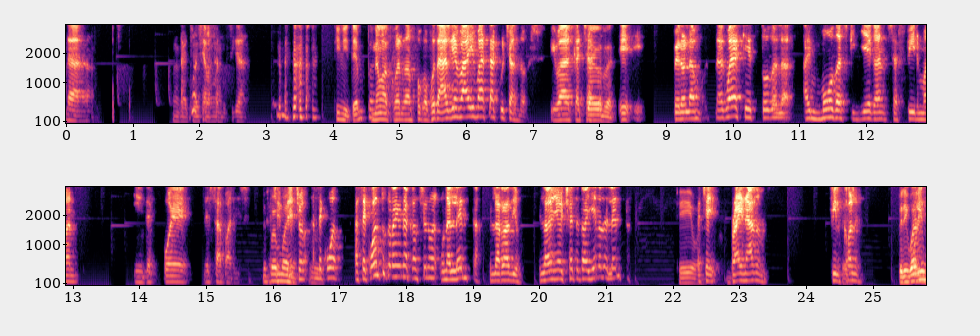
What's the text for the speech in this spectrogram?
la, No cacho ¿cómo se llama esa weá. música? Tini Tempa. No me acuerdo tampoco. Puta, alguien va ahí va a estar escuchando y va a cachar. Eh, eh, pero la, la verdad es que todas las hay modas que llegan, se firman y después desaparecen. Después de hecho, ¿hace, cua- ¿hace cuánto que no hay una canción, una lenta en la radio? En los años 80 estaba lleno de lentas. Sí. ¿cachai? Brian Adams, Phil Sí. Collins. Pero igual un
